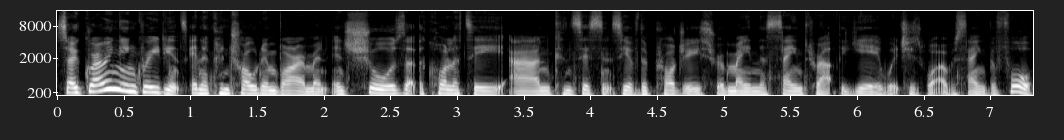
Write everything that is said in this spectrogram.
so, growing ingredients in a controlled environment ensures that the quality and consistency of the produce remain the same throughout the year, which is what I was saying before.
